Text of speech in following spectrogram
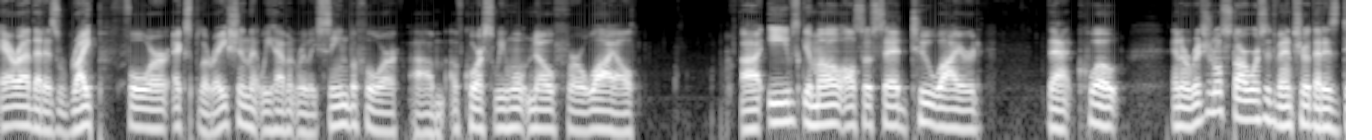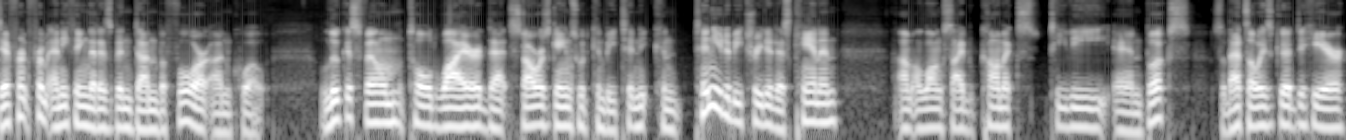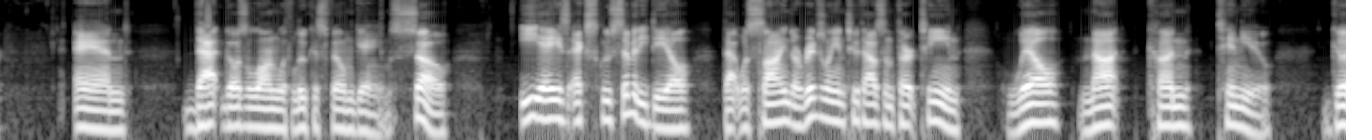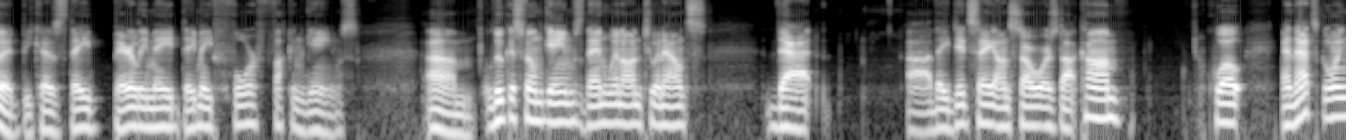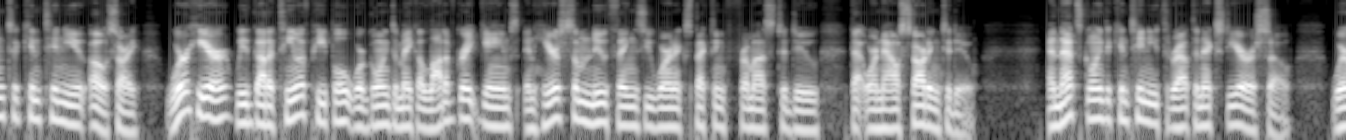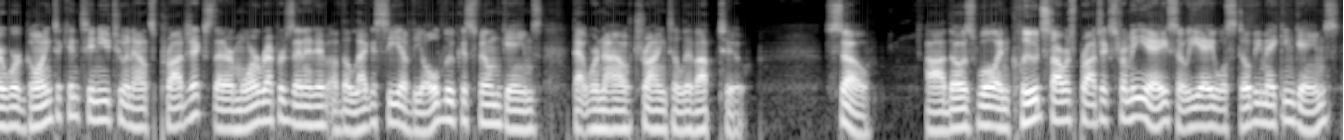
era that is ripe for exploration that we haven't really seen before. Um, of course, we won't know for a while uh, Yves Guillemot also said to Wired that, quote, an original Star Wars adventure that is different from anything that has been done before, unquote. Lucasfilm told Wired that Star Wars games would continue, continue to be treated as canon um, alongside comics, TV, and books. So that's always good to hear. And that goes along with Lucasfilm games. So EA's exclusivity deal that was signed originally in 2013 will not continue. Good because they barely made they made four fucking games. Um, Lucasfilm Games then went on to announce that uh, they did say on StarWars.com, quote, and that's going to continue. Oh, sorry. We're here. We've got a team of people. We're going to make a lot of great games. And here's some new things you weren't expecting from us to do that we're now starting to do. And that's going to continue throughout the next year or so where we're going to continue to announce projects that are more representative of the legacy of the old Lucasfilm games that we're now trying to live up to. So, uh, those will include Star Wars projects from EA, so EA will still be making games.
